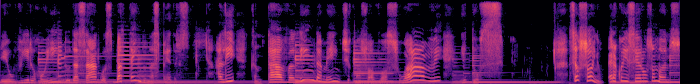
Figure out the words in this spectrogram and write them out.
e ouvir o ruído das águas batendo nas pedras. Ali cantava lindamente com sua voz suave e doce. Seu sonho era conhecer os humanos,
